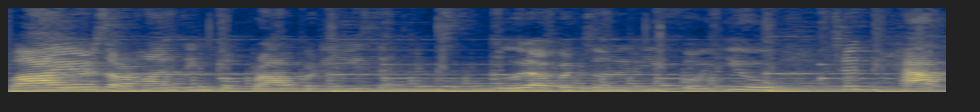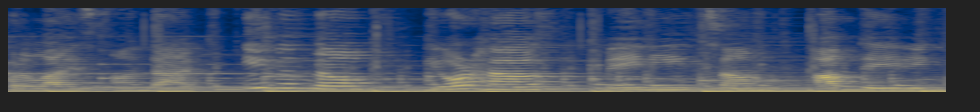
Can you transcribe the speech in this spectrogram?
Buyers are hunting for properties and it's a good opportunity for you to capitalize on that, even though your house may need some updating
